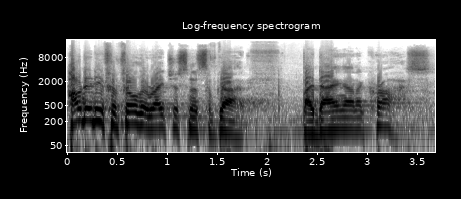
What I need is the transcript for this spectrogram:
How did he fulfill the righteousness of God? By dying on a cross.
